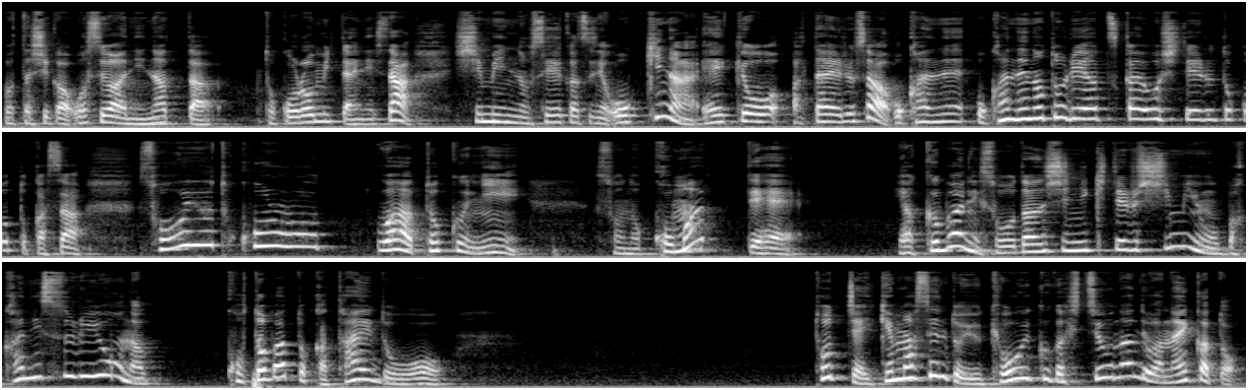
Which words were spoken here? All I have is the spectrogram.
私がお世話になったところみたいにさ、市民の生活に大きな影響を与えるさ、お金、お金の取り扱いをしているとことかさ、そういうところは特に、その困って役場に相談しに来てる市民をバカにするような言葉とか態度を取っちゃいけませんという教育が必要なんではないかと。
